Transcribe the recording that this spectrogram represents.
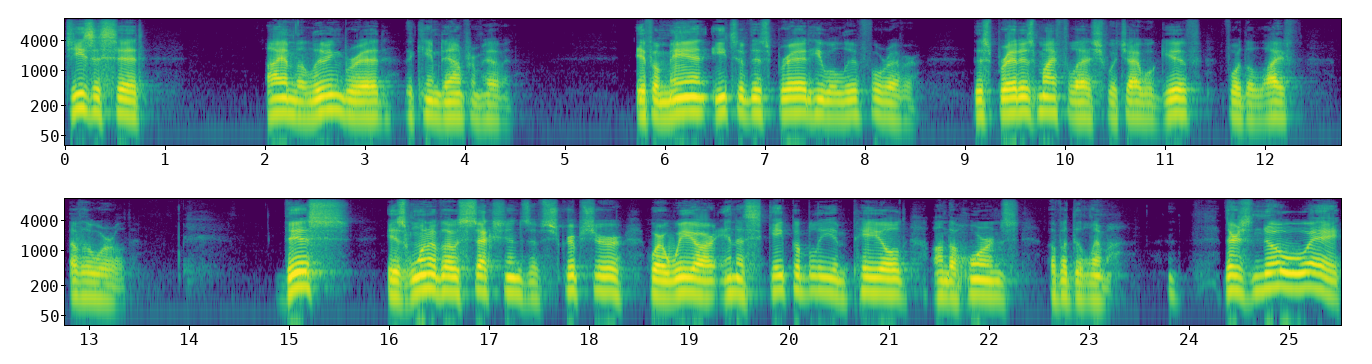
Jesus said, I am the living bread that came down from heaven. If a man eats of this bread, he will live forever. This bread is my flesh, which I will give for the life of the world. This is one of those sections of Scripture where we are inescapably impaled on the horns of a dilemma. There's no way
